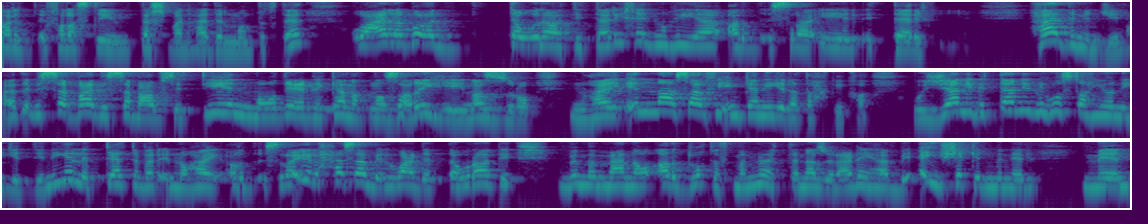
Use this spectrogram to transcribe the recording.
أرض فلسطين تشمل هذه المنطقتين وعلى بعد توراتي التاريخي إنه هي أرض إسرائيل التاريخية. هذا من جهة هذا بعد ال 67 المواضيع اللي كانت نظرية ينظروا إنه هاي إلنا صار في إمكانية لتحقيقها. والجانب الثاني اللي هو الصهيونية الدينية اللي بتعتبر إنه هاي أرض إسرائيل حسب الوعد التوراتي بما معنى أرض وقف ممنوع التنازل عليها بأي شكل من ال من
